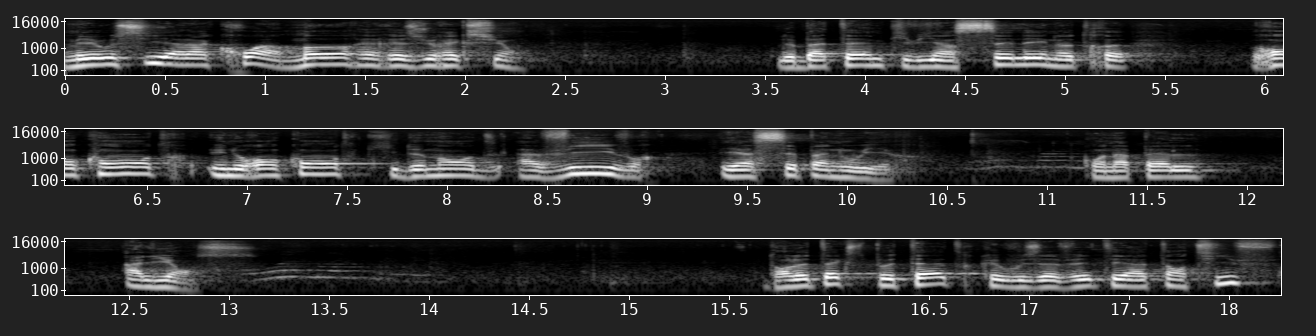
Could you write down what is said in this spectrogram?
mais aussi à la croix, mort et résurrection. Le baptême qui vient sceller notre rencontre, une rencontre qui demande à vivre et à s'épanouir, qu'on appelle alliance. Dans le texte, peut-être que vous avez été attentif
